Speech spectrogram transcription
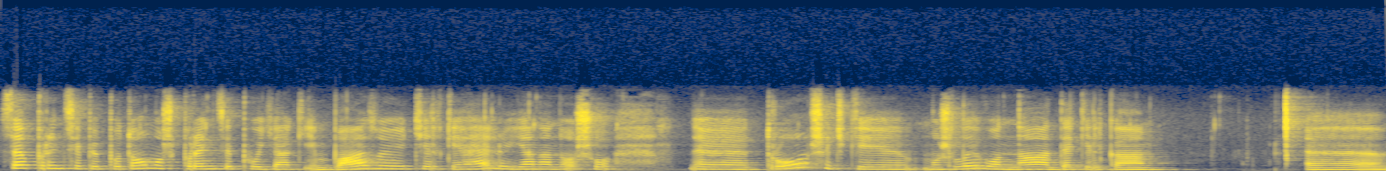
Це, в принципі, по тому ж принципу, як і базою, тільки гелю я наношу Е, трошечки, можливо, на декілька е,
